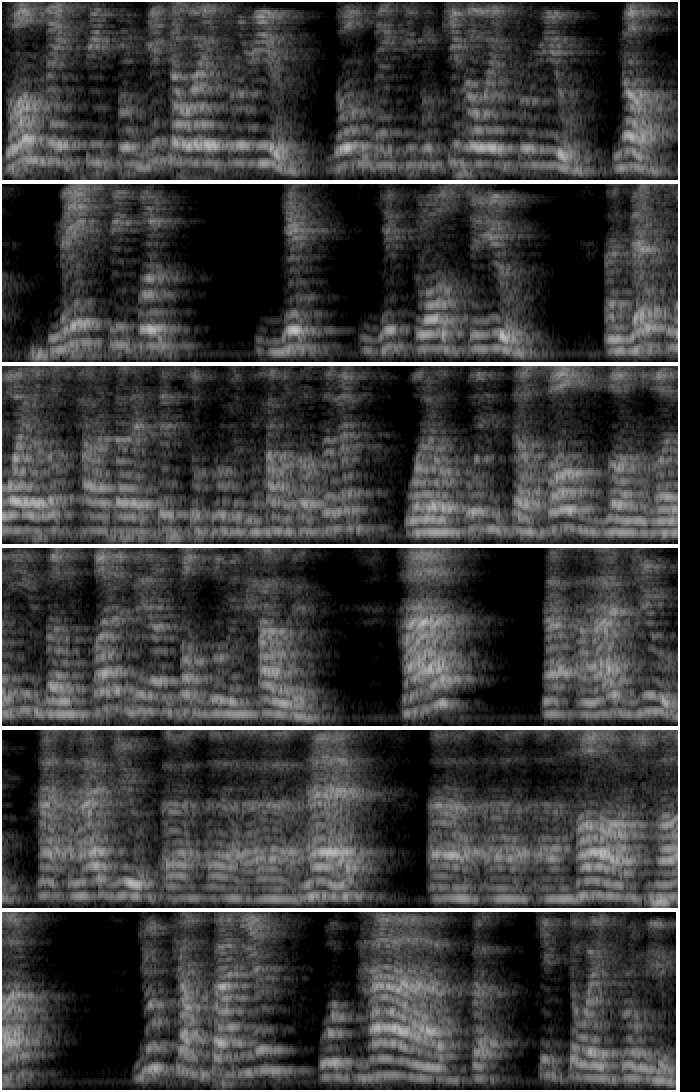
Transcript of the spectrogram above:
Don't make people get away from you. Don't make people keep away from you. No. Make people get get close to you. And that's why Allah subhanahu wa ta'ala says to Prophet Muhammad sallallahu alaihi wasallam, وَلَوْ كُنْتَ فَظًّا غَلِيظَ الْقَلْبِ لَانْفَضُّوا مِنْ حَوْلِكَ Have, ha- had you, ha- had you uh, uh, uh, had uh, uh, a harsh heart, your companions would have kept away from you.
